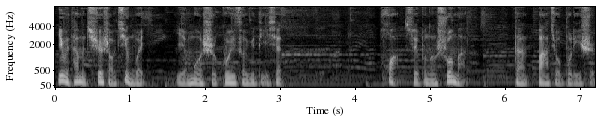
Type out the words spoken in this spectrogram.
因为他们缺少敬畏，也漠视规则与底线。话虽不能说满，但八九不离十。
